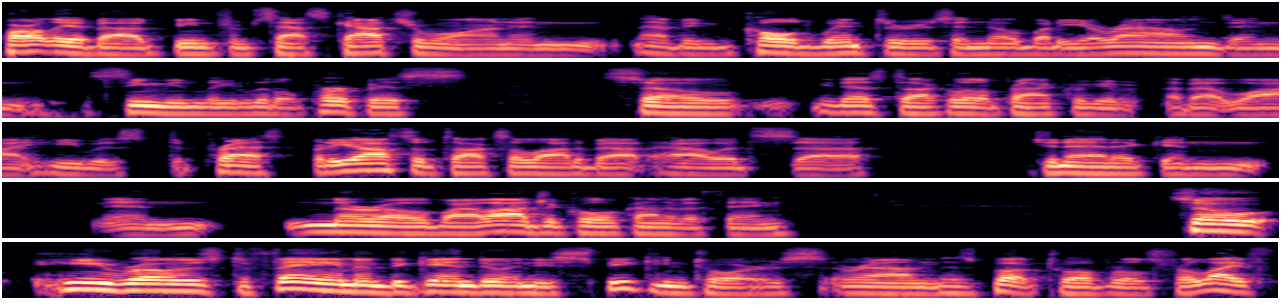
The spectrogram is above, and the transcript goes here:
partly about being from Saskatchewan and having cold winters and nobody around and seemingly little purpose. So he does talk a little practically about why he was depressed, but he also talks a lot about how it's uh, genetic and and neurobiological kind of a thing. So he rose to fame and began doing these speaking tours around his book, 12 Rules for Life.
